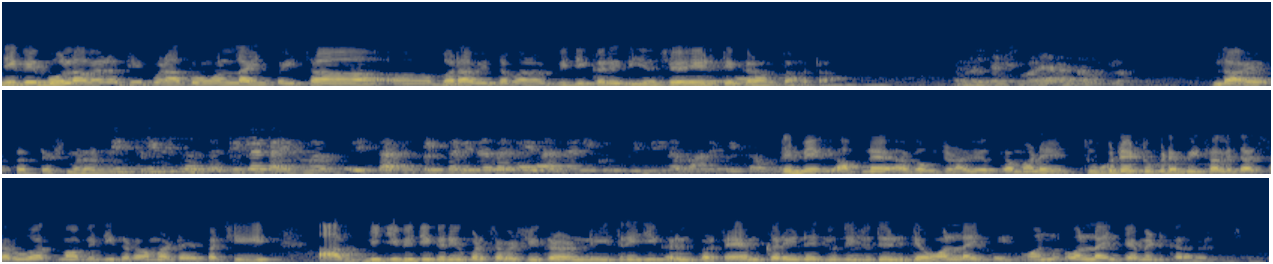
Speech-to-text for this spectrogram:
નહીં કંઈ બોલાવ્યા નથી પણ આ તો ઓનલાઈન પૈસા ભરાવીને તમારા વિધિ કરી દઈએ છે એ રીતે કરાવતા હતા. પ્રત્યક્ષ મળ્યા નતા મતલબ? ના એ પ્રત્યક્ષ મળેલું કે- નથી. મેં આપને અગાઉ જણાવ્યું એ પ્રમાણે ટુકડે ટુકડે પૈસા લીધા શરૂઆતમાં વિધિ કરવા માટે પછી આ બીજી વિધિ કરવી પડશે વશીકરણની ત્રીજી કરવી પડશે એમ કરીને જુદી જુદી રીતે ઓનલાઈન ઓનલાઈન પેમેન્ટ કરાવેલું છે.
